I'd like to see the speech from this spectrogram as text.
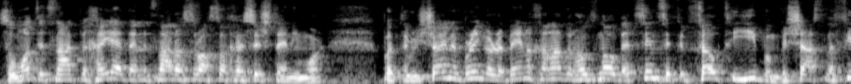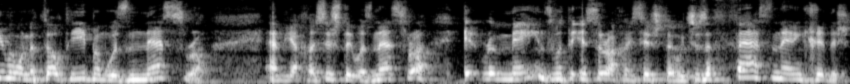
So once it's not Bechaya, then it's not Asrasa Chesishta anymore. But the Rishonim bring a Rabbeinu Chanadar holds no, that since if it fell to Yibam, Bishas Nafila when it fell to Yibam was Nesra, and the Achesishta was Nesra, it remains with the Isra Chesishta, which is a fascinating Chiddush.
